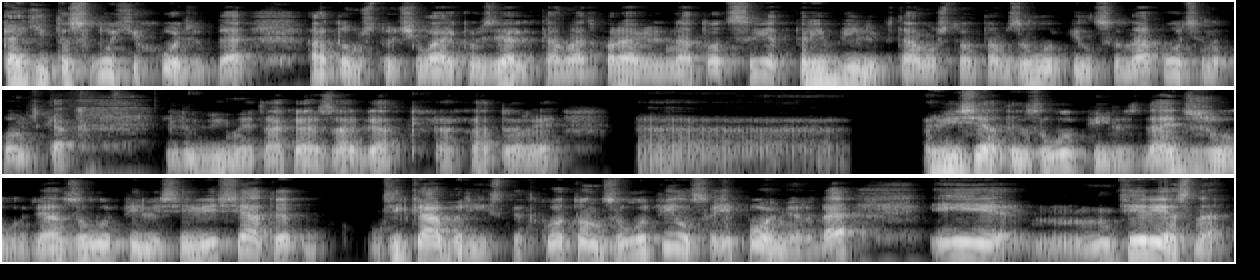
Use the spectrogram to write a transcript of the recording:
какие-то слухи ходят, да, о том, что человека взяли, там отправили на тот свет, прибили, потому что он там залупился на Путина. Помните, как любимая такая загадка, которая э, висят и залупились, да, это желуди, а залупились и висят, это декабристы. Так вот он залупился и помер, да, и интересно,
